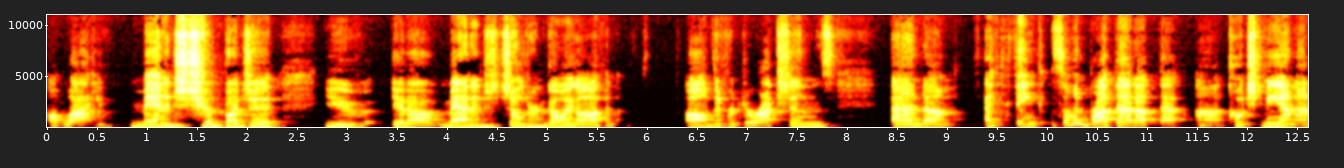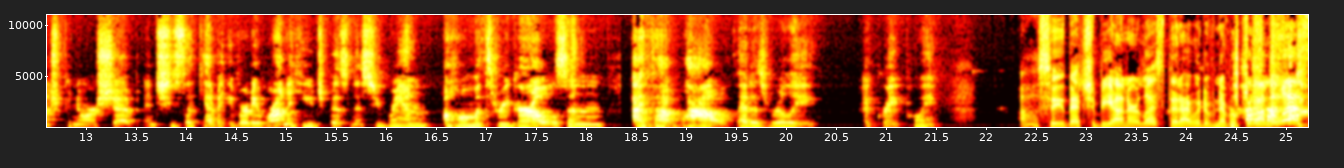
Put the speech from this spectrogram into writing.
a lot. You've managed your budget. You've, you know, managed children going off in all different directions. And um, I think someone brought that up that uh, coached me on entrepreneurship. And she's like, Yeah, but you've already run a huge business. You ran a home with three girls. And I thought, wow, that is really a great point. Oh, see, that should be on our list that I would have never put on the list.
